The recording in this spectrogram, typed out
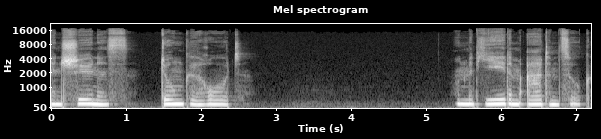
Ein schönes dunkelrot. Und mit jedem Atemzug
